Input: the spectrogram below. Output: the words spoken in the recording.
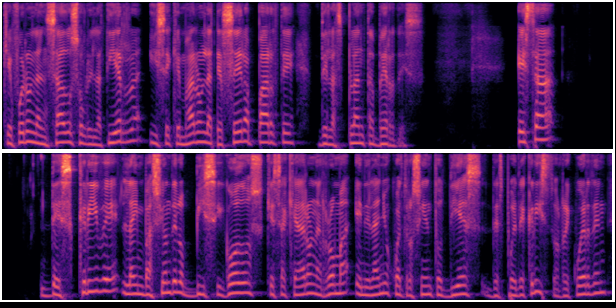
que fueron lanzados sobre la tierra y se quemaron la tercera parte de las plantas verdes. Esta describe la invasión de los visigodos que saquearon a Roma en el año 410 después de Cristo. Recuerden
